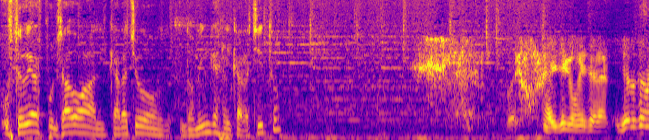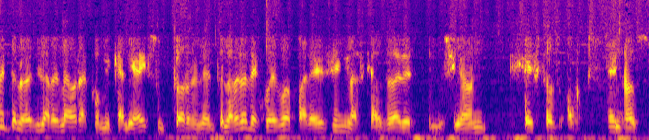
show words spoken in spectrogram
¿Usted hubiera expulsado al Caracho Domínguez, el Carachito? Ahí sí como dice la- Yo solamente lo voy a decir la regla ahora con mi calidad de instructor. Dentro de las reglas de juego aparecen las causas de expulsión, gestos obscenos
